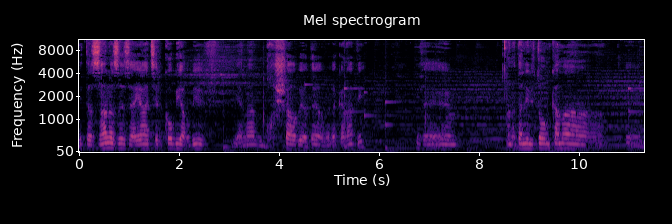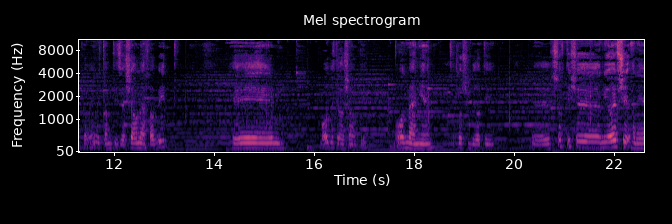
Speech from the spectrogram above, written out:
את הזן הזה, זה היה אצל קובי ארביב, ינן מוכשר ביותר, ורקנתי. והוא נתן לי לטעום כמה דברים, הטעמתי את זה ישר מהחבית. אה, מאוד התרשמתי, מאוד מעניין, קצת לא שגרתי. אה, חשבתי שאני אוהב, ש... אני,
